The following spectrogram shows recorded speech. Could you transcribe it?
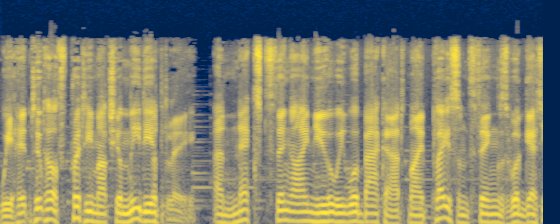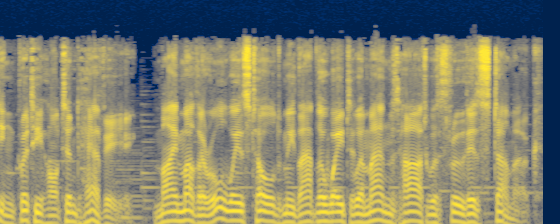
We hit it off pretty much immediately, and next thing I knew we were back at my place and things were getting pretty hot and heavy. My mother always told me that the way to a man's heart was through his stomach,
